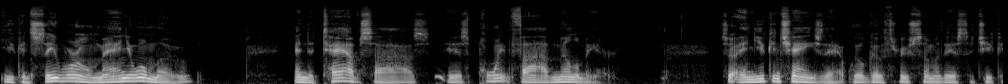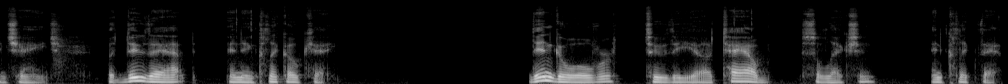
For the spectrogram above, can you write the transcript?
You can see we're on manual mode and the tab size is 0.5 millimeter. So, and you can change that. We'll go through some of this that you can change. But do that and then click OK. Then go over to the uh, tab selection and click that.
